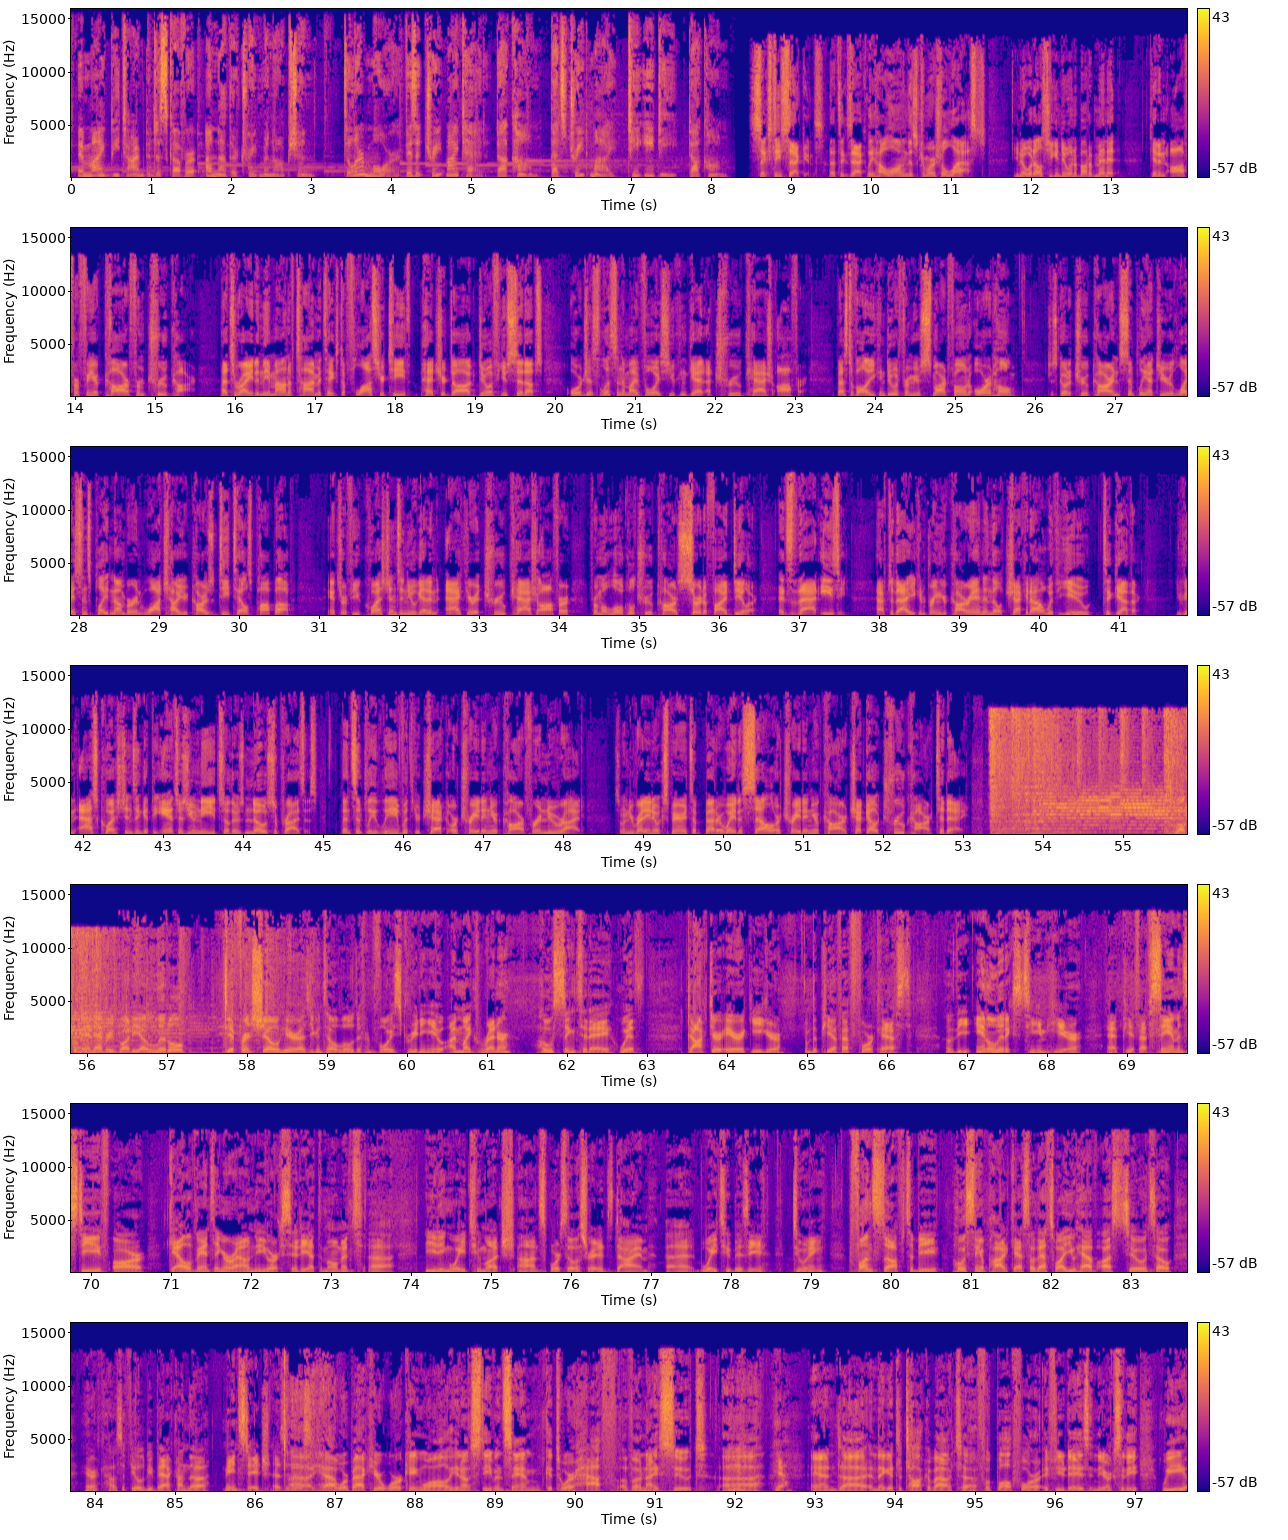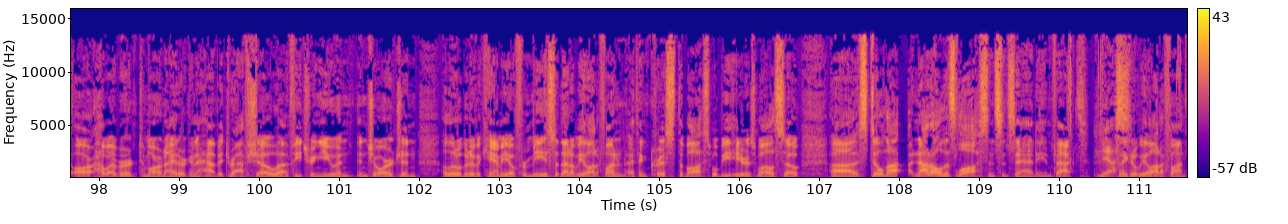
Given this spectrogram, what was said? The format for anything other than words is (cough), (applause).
it might be time to discover another treatment option. To learn more, visit treatmyted.com. That's treatmyted.com. 60 seconds. That's exactly how long this commercial lasts. You know what else you can do in about a minute? Get an offer for your car from TrueCar. That's right, in the amount of time it takes to floss your teeth, pet your dog, do a few sit ups, or just listen to my voice, you can get a true cash offer. Best of all, you can do it from your smartphone or at home. Just go to TrueCar and simply enter your license plate number and watch how your car's details pop up. Answer a few questions and you'll get an accurate true cash offer from a local TrueCar certified dealer. It's that easy. After that, you can bring your car in and they'll check it out with you together. You can ask questions and get the answers you need so there's no surprises. Then simply leave with your check or trade in your car for a new ride. So when you're ready to experience a better way to sell or trade in your car, check out TrueCar today. Welcome in, everybody. A little different show here, as you can tell, a little different voice greeting you. I'm Mike Renner, hosting today with Dr. Eric Eager of the PFF forecast of the analytics team here at PFF. Sam and Steve are gallivanting around New York City at the moment, uh, eating way too much on Sports Illustrated's dime, uh, way too busy doing fun stuff to be hosting a podcast. So that's why you have us too. And so, Eric, how's it feel to be back on the main stage as it is? Uh, yeah, we're back here working while you know Steve and Sam get to wear half of a nice suit. (laughs) Uh, Yeah. and uh, and they get to talk about uh, football for a few days in New York City. We are, however, tomorrow night are going to have a draft show uh, featuring you and, and George, and a little bit of a cameo from me. So that'll be a lot of fun. I think Chris, the boss, will be here as well. So uh, still not not all that's lost in Cincinnati. In fact, Yes. I think it'll be a lot of fun.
